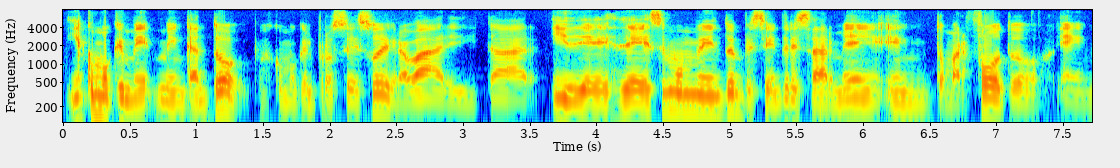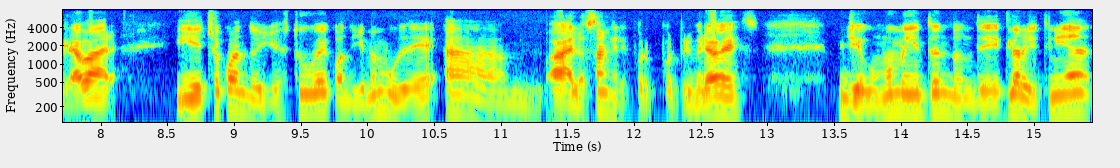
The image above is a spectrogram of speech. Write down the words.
y como que me, me, encantó, pues como que el proceso de grabar, editar. Y desde ese momento empecé a interesarme en tomar fotos, en grabar. Y de hecho cuando yo estuve, cuando yo me mudé a, a Los Ángeles por, por primera vez, llegó un momento en donde, claro, yo tenía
